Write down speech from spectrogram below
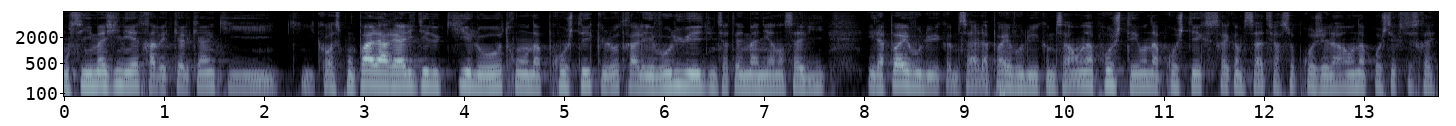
On s'est imaginé être avec quelqu'un qui qui correspond pas à la réalité de qui est l'autre. On a projeté que l'autre allait évoluer d'une certaine manière dans sa vie. Il n'a pas évolué comme ça, il n'a pas évolué comme ça. On a projeté, on a projeté que ce serait comme ça de faire ce projet-là. On a projeté que ce serait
